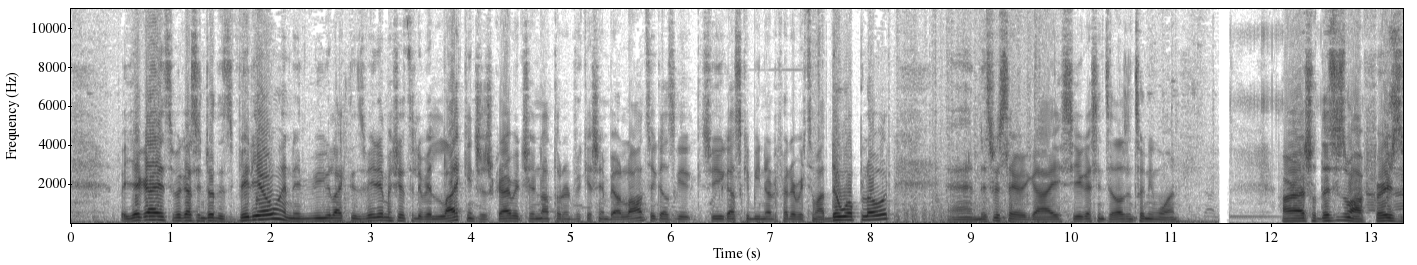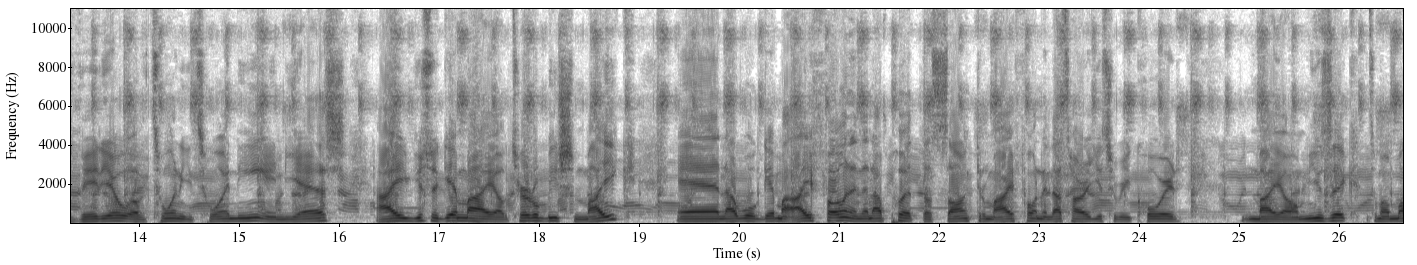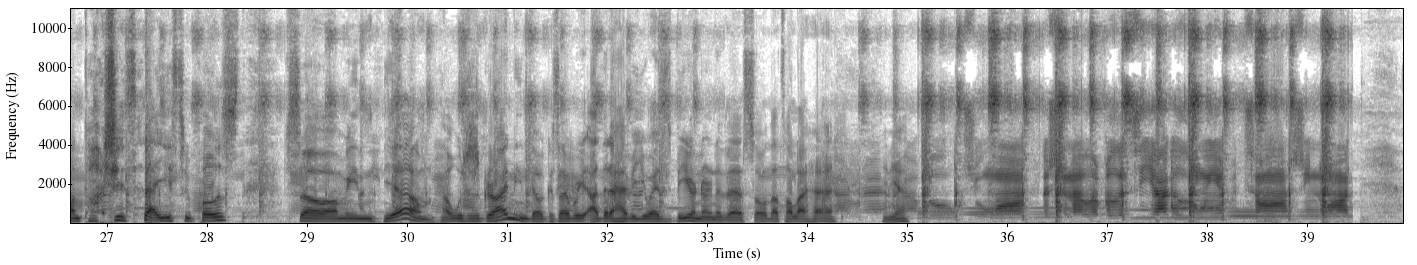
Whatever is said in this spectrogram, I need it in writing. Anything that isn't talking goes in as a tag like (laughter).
But yeah guys if you guys enjoyed this video and if you like this video make sure to leave a like and subscribe and turn on the notification bell on so you guys get, so you guys can be notified every time I do upload. And this was Slayer guys. See you guys in 2021 Alright, so this is my first video of 2020, and yes, I used to get my uh, Turtle Beach mic, and I will get my iPhone, and then I put the song through my iPhone, and that's how I used to record my uh, music to my (laughs) montages that I used to post. So, I mean, yeah, I was just grinding though, because I, I didn't have a USB or none of that, so that's all I had, and yeah.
